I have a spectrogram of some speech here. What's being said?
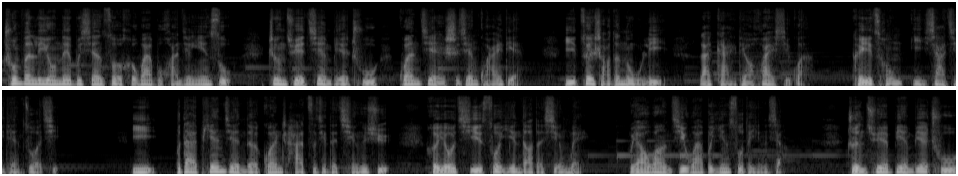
充分利用内部线索和外部环境因素，正确鉴别出关键时间拐点，以最少的努力来改掉坏习惯，可以从以下几点做起：一、不带偏见地观察自己的情绪和由其所引导的行为，不要忘记外部因素的影响。准确辨别出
